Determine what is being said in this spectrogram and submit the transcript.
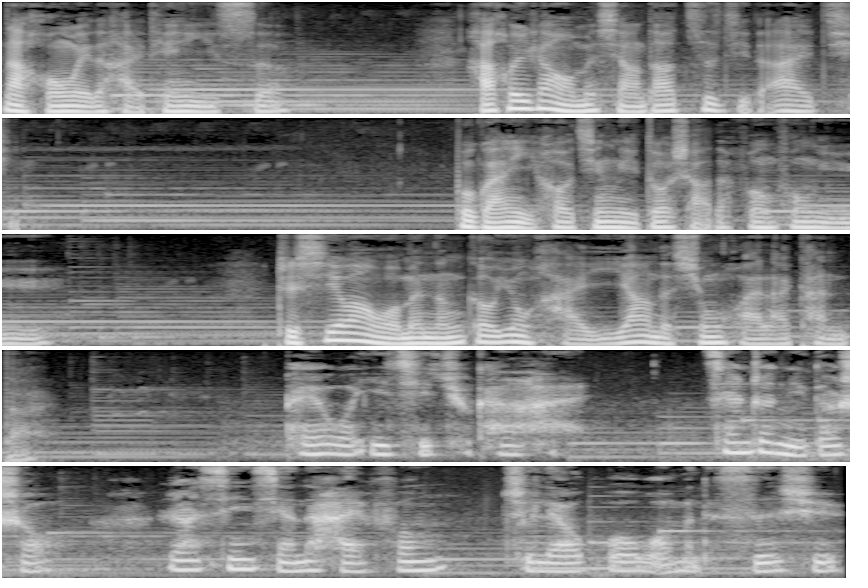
那宏伟的海天一色，还会让我们想到自己的爱情。不管以后经历多少的风风雨雨，只希望我们能够用海一样的胸怀来看待。陪我一起去看海，牵着你的手，让新鲜的海风去撩拨我们的思绪，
